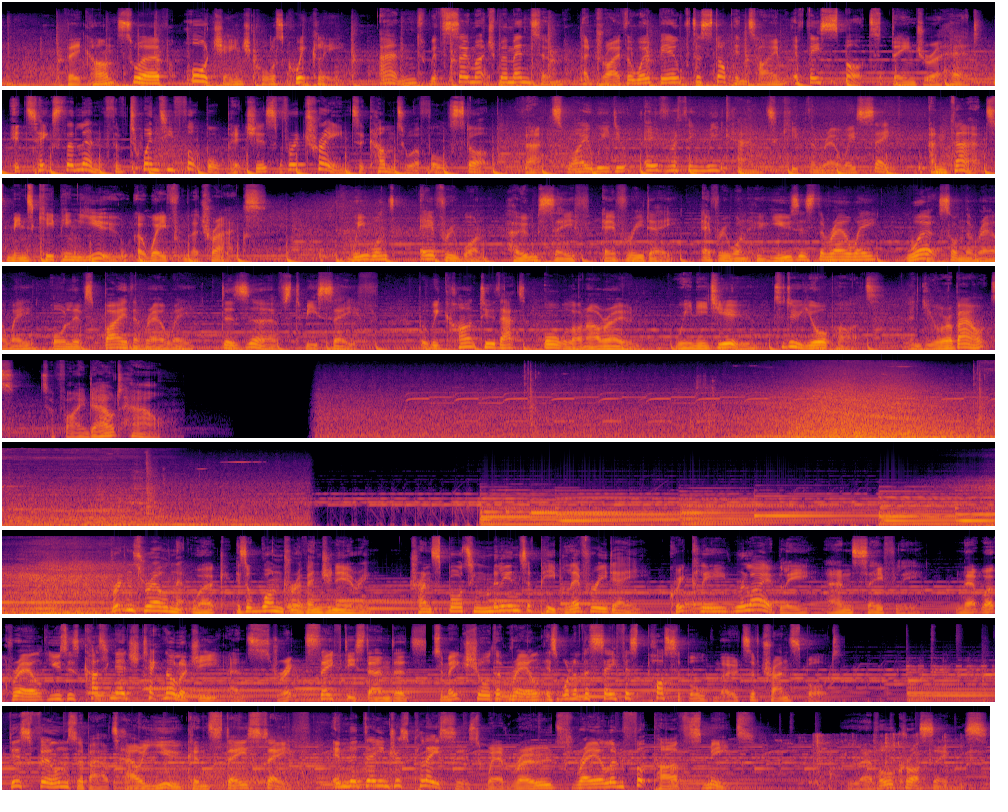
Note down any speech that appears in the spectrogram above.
They can't swerve or change course quickly, and with so much momentum, a driver won't be able to stop in time if they spot danger ahead. It takes the length of 20 football pitches for a train to come to a full stop. That's why we do everything we can to keep the railway safe. And that means keeping you away from the tracks. We want everyone home safe every day. Everyone who uses the railway, works on the railway, or lives by the railway deserves to be safe but we can't do that all on our own. We need you to do your part, and you're about to find out how. Britain's rail network is a wonder of engineering transporting millions of people every day, quickly, reliably, and safely. Network Rail uses cutting edge technology and strict safety standards to make sure that rail is one of the safest possible modes of transport. This film's about how you can stay safe in the dangerous places where roads, rail, and footpaths meet. Level crossings.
